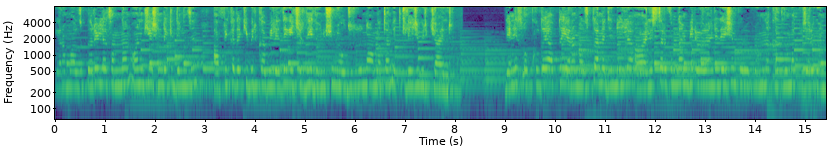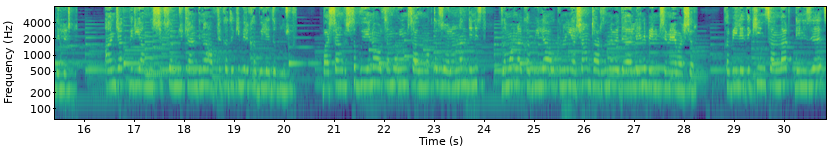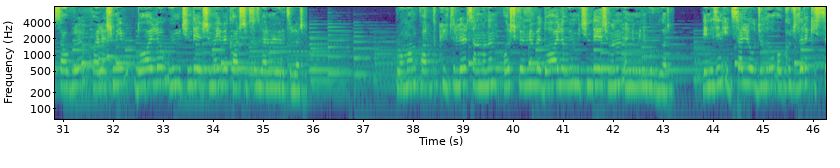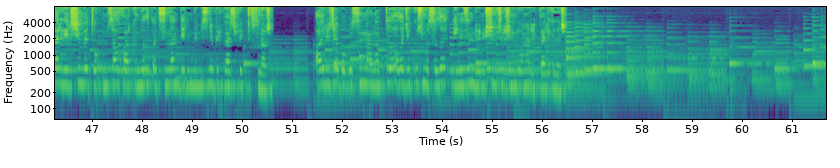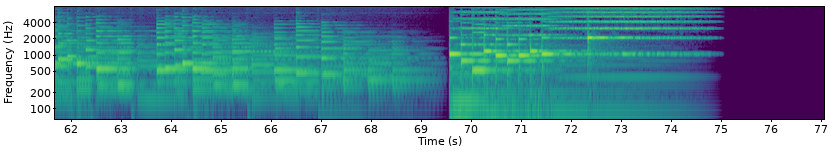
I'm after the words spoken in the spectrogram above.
Yaramazlıklarıyla tanınan 12 yaşındaki Deniz'in Afrika'daki bir kabilede geçirdiği dönüşüm yolculuğunu anlatan etkileyici bir hikayedir. Deniz okulda yaptığı yaramazlıklar nedeniyle ailesi tarafından bir öğrenci değişim programına katılmak üzere gönderilir. Ancak bir yanlışlık sonucu kendini Afrika'daki bir kabilede bulur. Başlangıçta bu yeni ortama uyum sağlamakta zorlanan Deniz zamanla kabile halkının yaşam tarzını ve değerlerini benimsemeye başlar. Kabiledeki insanlar denize sabrı, paylaşmayı, doğayla uyum içinde yaşamayı ve karşılıksız vermeyi öğretirler. Roman farklı kültürleri tanımanın, hoşgörünün ve doğayla uyum içinde yaşamanın önemini vurgular. Deniz'in içsel yolculuğu okuyuculara kişisel gelişim ve toplumsal farkındalık açısından derinlemesine bir perspektif sunar. Ayrıca babasının anlattığı Alaca Kuş masalı Deniz'in dönüşüm sürecinde ona rehberlik eder.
